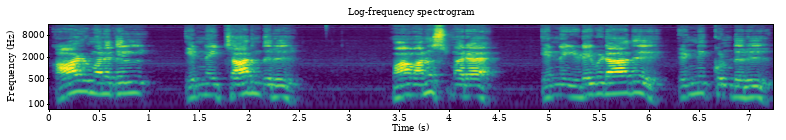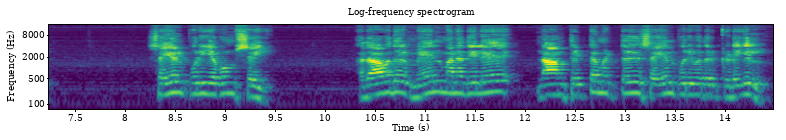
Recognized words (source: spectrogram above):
ஆழ் மனதில் என்னை சார்ந்திரு. மாம் அனுஸ்மர என்னை இடைவிடாது எண்ணிக்கொண்டிரு. செயல் புரியவும் செய். அதாவது மேல் மனதிலே நாம் திட்டமிட்டு செயல் புரிவதற்கிடையில்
